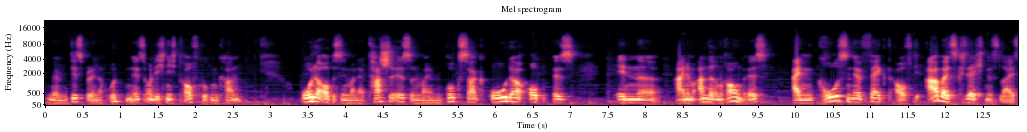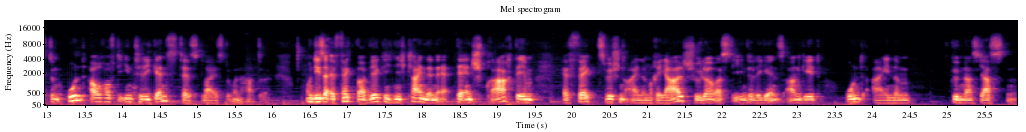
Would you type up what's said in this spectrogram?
dem Display nach unten ist und ich nicht drauf gucken kann, oder ob es in meiner Tasche ist, in meinem Rucksack oder ob es in äh, einem anderen Raum ist, einen großen Effekt auf die Arbeitsgedächtnisleistung und auch auf die Intelligenztestleistungen hatte. Und dieser Effekt war wirklich nicht klein, denn der entsprach dem Effekt zwischen einem Realschüler, was die Intelligenz angeht, und einem Gymnasiasten.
